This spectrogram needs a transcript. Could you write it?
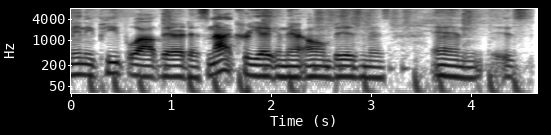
many people out there that's not creating their own business, and it's.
